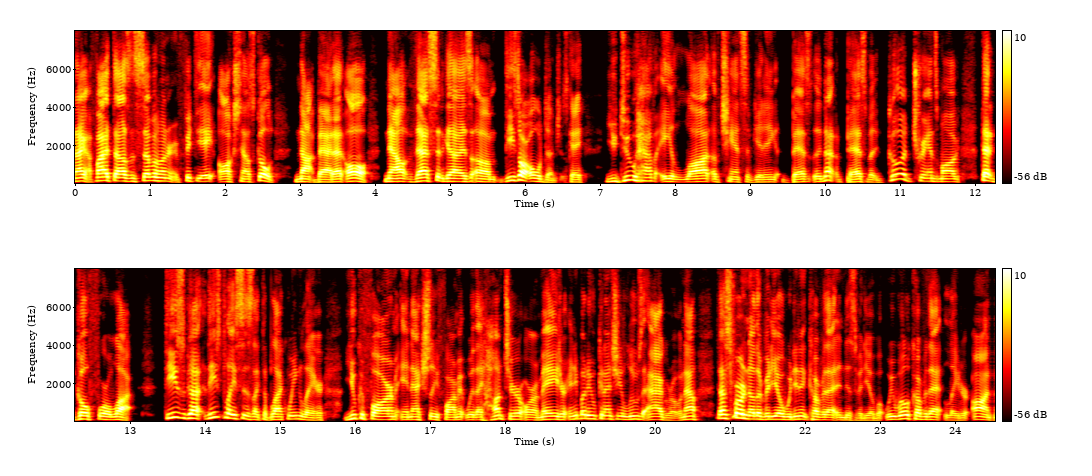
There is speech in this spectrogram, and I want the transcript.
and I got 5,758 auction house gold. Not bad at all. Now, that's it, guys. Um, these are old dungeons, okay? you do have a lot of chance of getting best, not best, but good transmog that go for a lot. These got these places like the Blackwing Lair, you could farm and actually farm it with a hunter or a mage or anybody who can actually lose aggro. Now that's for another video. We didn't cover that in this video, but we will cover that later on.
